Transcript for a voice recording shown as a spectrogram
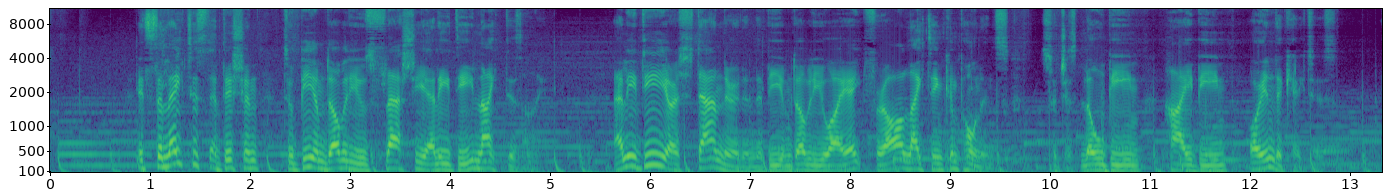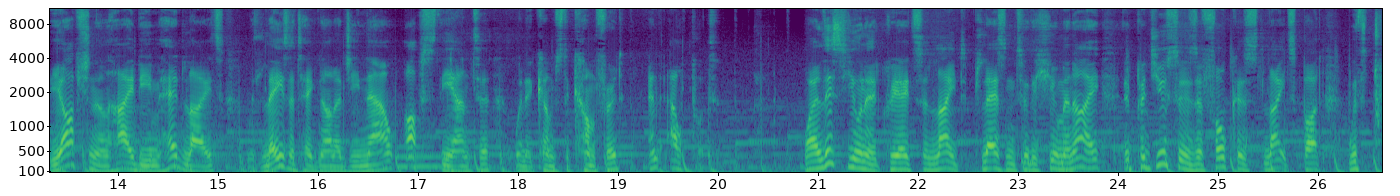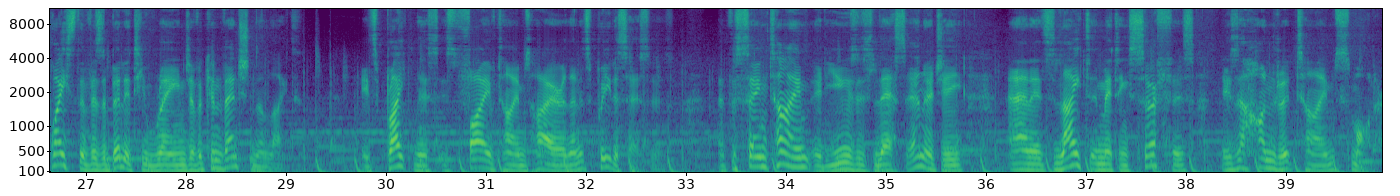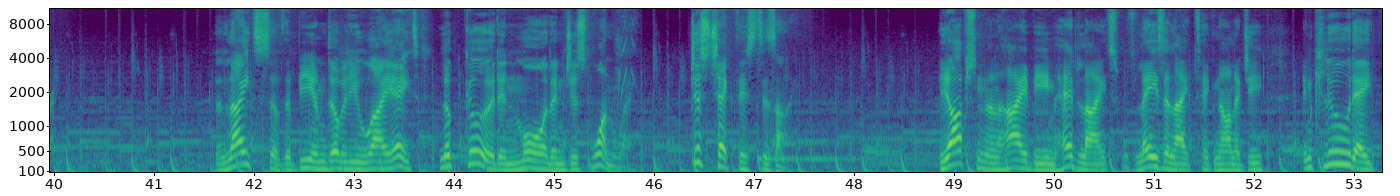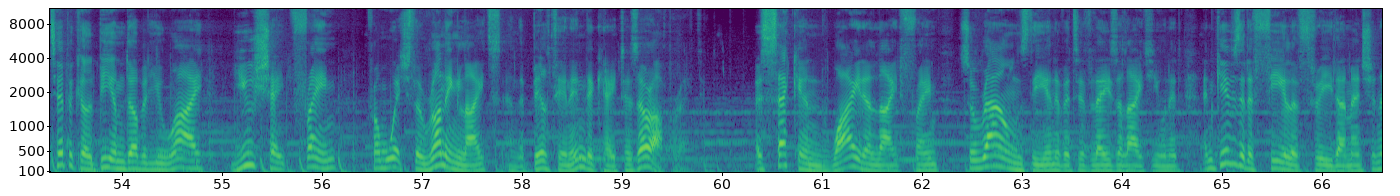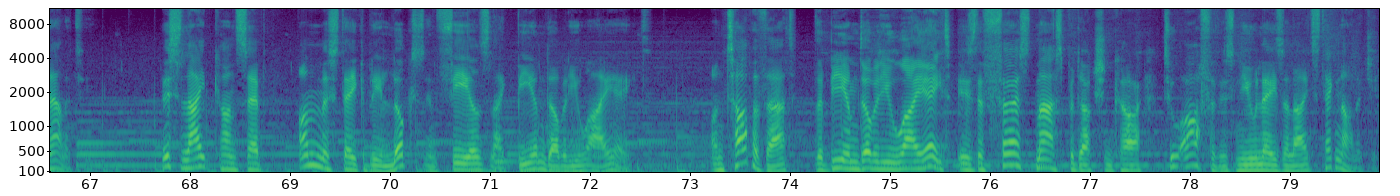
It's the latest addition to BMW's flashy LED light design. LED are standard in the BMW i8 for all lighting components, such as low beam, high beam, or indicators. The optional high beam headlights with laser technology now ups the ante when it comes to comfort and output. While this unit creates a light pleasant to the human eye, it produces a focused light spot with twice the visibility range of a conventional light. Its brightness is five times higher than its predecessors. At the same time, it uses less energy and its light-emitting surface is 100 times smaller. The lights of the BMW i8 look good in more than just one way. Just check this design. The optional high beam headlights with laser light technology include a typical BMW i U-shaped frame from which the running lights and the built-in indicators are operated. A second, wider light frame surrounds the innovative laser light unit and gives it a feel of three-dimensionality. This light concept unmistakably looks and feels like BMW i8. On top of that, the BMW i8 is the first mass production car to offer this new laser lights technology.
